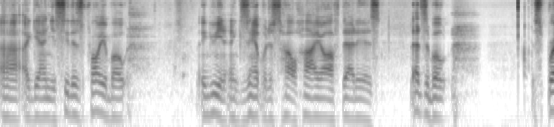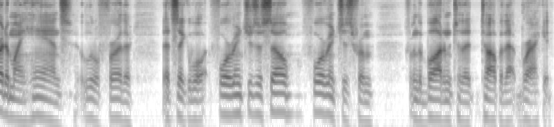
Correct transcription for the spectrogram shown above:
Uh, again, you see, there's probably about give you an example just how high off that is. That's about the spread of my hands a little further. That's like about four inches or so, four inches from from the bottom to the top of that bracket,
